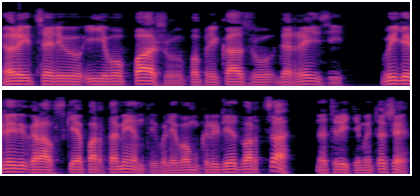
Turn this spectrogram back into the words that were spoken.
Рыцарю и его пажу по приказу Дерези выделили графские апартаменты в левом крыле дворца на третьем этаже.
